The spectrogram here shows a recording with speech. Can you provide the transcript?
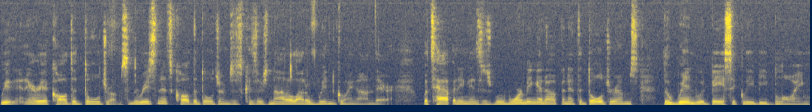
we an area called the doldrums. And the reason it's called the doldrums is because there's not a lot of wind going on there. What's happening is, is we're warming it up, and at the doldrums, the wind would basically be blowing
